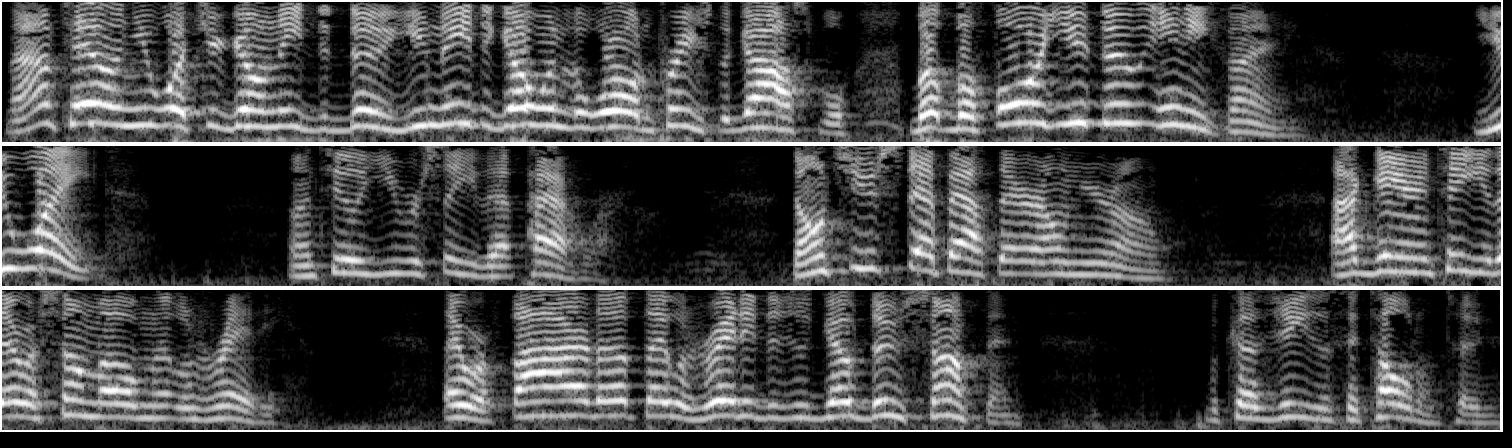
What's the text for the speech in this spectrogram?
Now I'm telling you what you're going to need to do. You need to go into the world and preach the gospel. But before you do anything, you wait until you receive that power. Don't you step out there on your own. I guarantee you there was some of them that was ready. They were fired up. They was ready to just go do something because Jesus had told them to.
